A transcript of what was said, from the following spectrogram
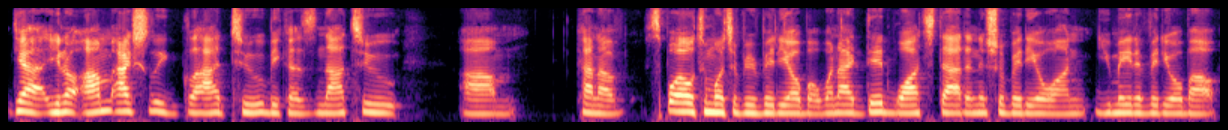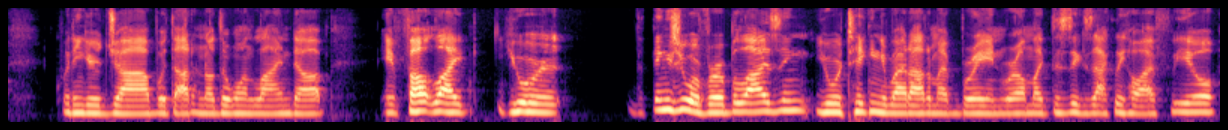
Yeah you know i'm actually glad too because not to um, kind of spoil too much of your video but when i did watch that initial video on you made a video about quitting your job without another one lined up it felt like you were the things you were verbalizing you were taking it right out of my brain where i'm like this is exactly how i feel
